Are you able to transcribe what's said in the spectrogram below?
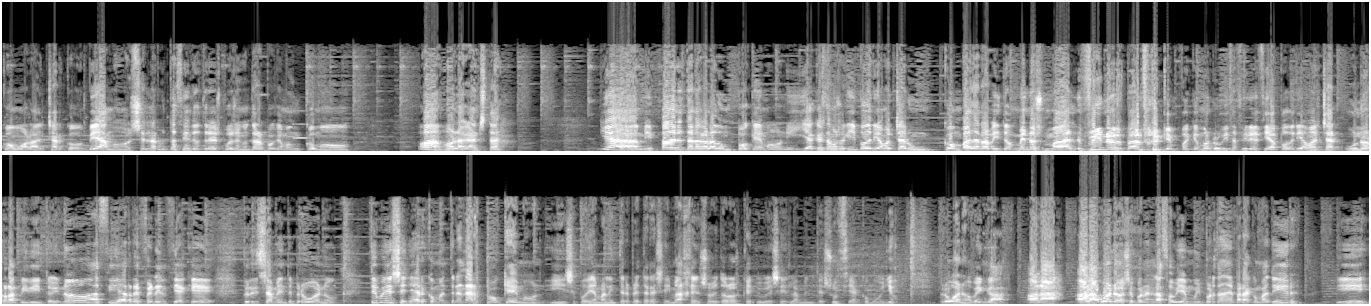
Como hola, el charco. Veamos, en la ruta 103 puedes encontrar Pokémon como... Ah, hola, Gansta. Ya, mi padre te ha regalado un Pokémon y ya que estamos aquí podríamos echar un combate rapidito. Menos mal, menos mal porque en Pokémon Rubí Zafiro decía podríamos echar uno rapidito y no hacía referencia a que precisamente, pero bueno, te voy a enseñar cómo entrenar Pokémon y se podía malinterpretar esa imagen, sobre todo los que tuvieseis la mente sucia como yo. Pero bueno, venga, ¡hala! ¡hala! Bueno, se pone el lazo bien, muy importante para combatir. Y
